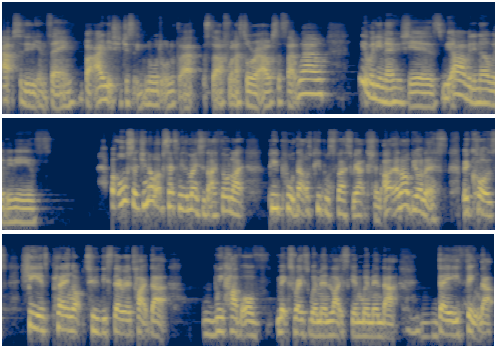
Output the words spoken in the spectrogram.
absolutely insane. But I literally just ignored all of that stuff when I saw it. I was just like, well, we already know who she is. We already know what it is. But also, do you know what upsets me the most is that I feel like people that was people's first reaction. I, and I'll be honest, because she is playing up to the stereotype that we have of mixed race women, light skinned women, that mm-hmm. they think that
